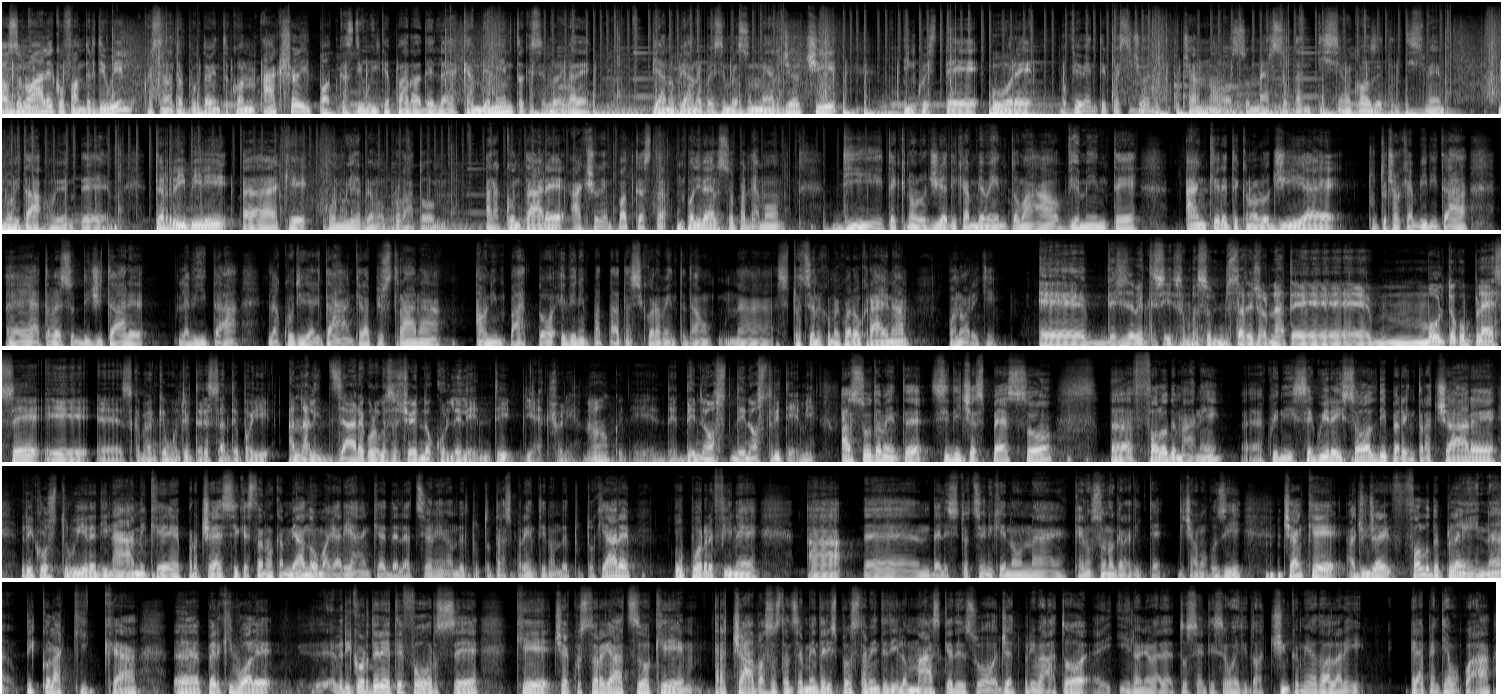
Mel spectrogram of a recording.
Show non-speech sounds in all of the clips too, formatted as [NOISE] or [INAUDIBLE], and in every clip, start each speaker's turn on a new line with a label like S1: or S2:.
S1: Ciao, sono Ale, co-founder di Will. Questo è un altro appuntamento con Actually, il podcast di Will che parla del cambiamento che sembra arrivare piano piano e poi sembra sommergerci. In queste ore, ovviamente in questi giorni, ci hanno sommerso tantissime cose, tantissime novità, ovviamente terribili, eh, che con Will abbiamo provato a raccontare. Actually è un podcast un po' diverso, parliamo di tecnologia, di cambiamento, ma ovviamente anche le tecnologie tutto ciò che abilita eh, attraverso il digitale la vita, la quotidianità, anche la più strana, ha un impatto e viene impattata sicuramente da un, una situazione come quella ucraina o no Ricky?
S2: Eh, decisamente sì, insomma sono state giornate eh, molto complesse e eh, secondo me anche molto interessante poi analizzare quello che sta succedendo con le lenti di Actually, no? quindi de, de nost- dei nostri temi.
S1: Assolutamente, si dice spesso uh, follow the money, eh, quindi seguire i soldi per intracciare, ricostruire dinamiche, processi che stanno cambiando o magari anche delle azioni non del tutto trasparenti, non del tutto chiare, o porre fine a eh, delle situazioni che non, che non, sono gradite, diciamo così. C'è anche, aggiungere follow the plane, piccola chicca eh, per chi vuole. Ricorderete forse che c'è questo ragazzo che tracciava sostanzialmente gli spostamenti di Elon Musk e del suo jet privato e Elon gli aveva detto senti se vuoi ti do 5.000 dollari e la piantiamo qua.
